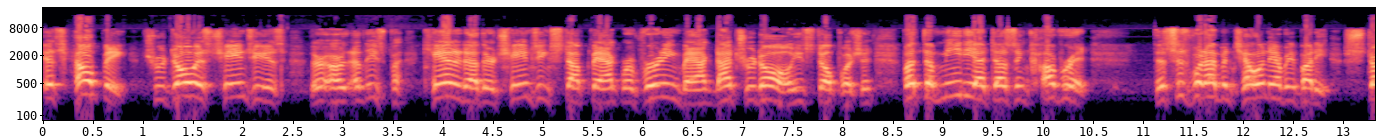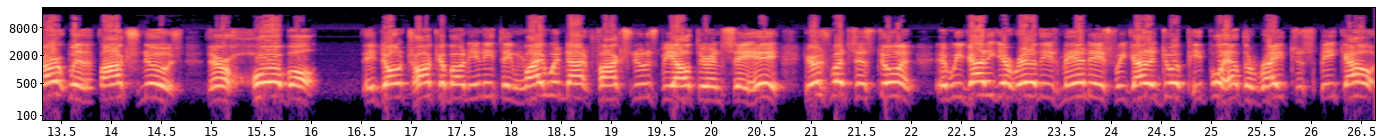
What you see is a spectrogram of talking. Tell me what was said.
It's helping. Trudeau is changing his. There are at least Canada. They're changing stuff back, reverting back. Not Trudeau. He's still pushing, but the media doesn't cover it. This is what I've been telling everybody. Start with Fox News. They're horrible. They don't talk about anything. Why would not Fox News be out there and say, hey, here's what's this doing? If we got to get rid of these mandates, we got to do it. People have the right to speak out.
